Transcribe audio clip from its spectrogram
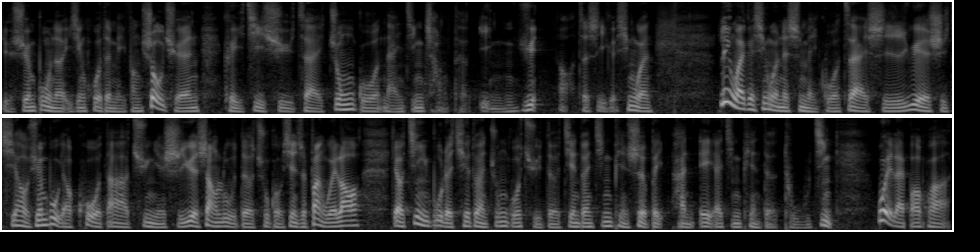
也宣布呢，已经获得美方授权，可以继续在中国南京厂的营运啊，这是一个新闻。另外一个新闻呢，是美国在十月十七号宣布要扩大去年十月上路的出口限制范围喽，要进一步的切断中国取得尖端晶片设备和 AI 晶片的途径。未来包括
